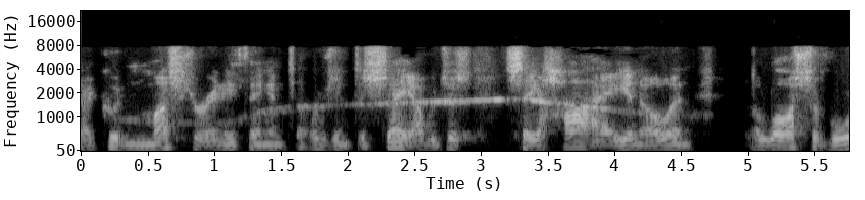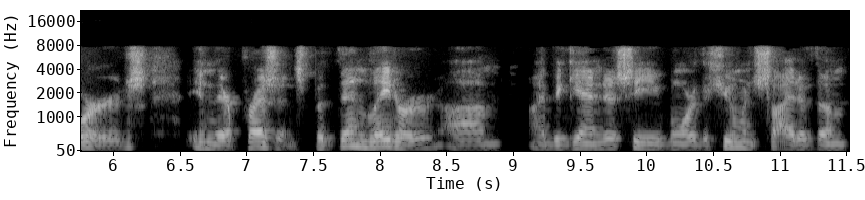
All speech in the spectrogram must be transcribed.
I couldn't muster anything intelligent to say. I would just say hi, you know, and a loss of words in their presence. But then later, um, I began to see more the human side of them,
